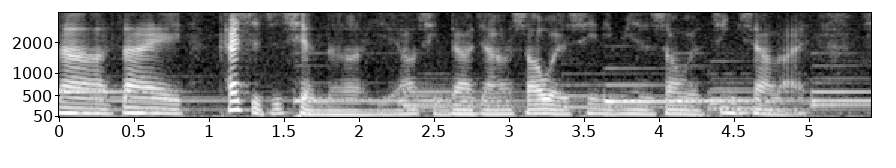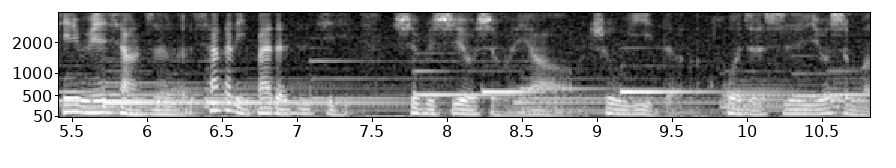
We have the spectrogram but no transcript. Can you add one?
那在开始之前呢，也要请大家稍微心里面稍微静下来，心里面想着下个礼拜的自己是不是有什么要注意的，或者是有什么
